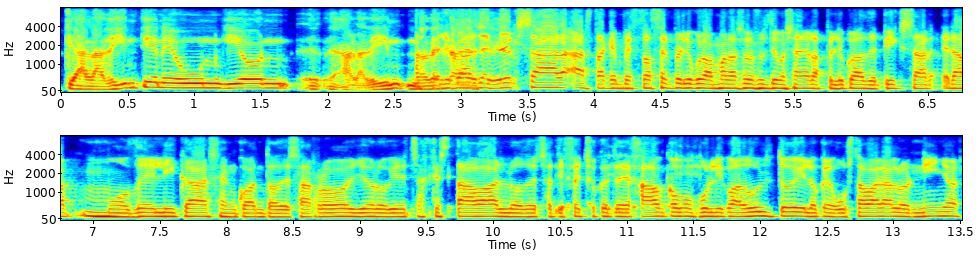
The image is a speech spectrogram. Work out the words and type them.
que Aladdin tiene un guion. Eh, Aladdin no las películas de, Pixar, hasta que empezó a hacer películas malas en los últimos años, las películas de Pixar eran modélicas en cuanto a desarrollo, lo bien hechas que estaban, lo de satisfecho que te dejaban como público adulto y lo que gustaban a los niños.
